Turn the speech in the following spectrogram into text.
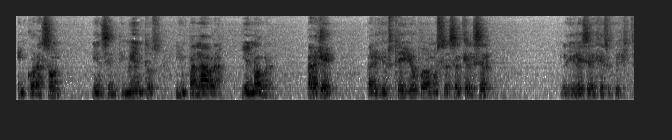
en corazón y en sentimientos y en palabra y en obra. ¿Para qué? Para que usted y yo podamos hacer crecer la iglesia de Jesucristo.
